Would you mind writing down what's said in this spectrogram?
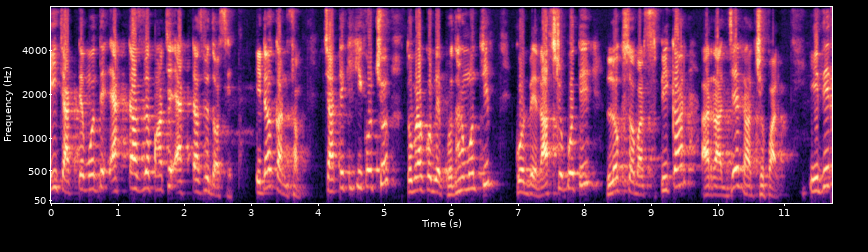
এই চারটের মধ্যে একটা আসবে পাঁচে, একটা আসবে দশে। এটাও কনফার্ম চারটে কি কি করছ? তোমরা করবে প্রধানমন্ত্রী, করবে রাষ্ট্রপতি, লোকসভার স্পিকার আর রাজ্যের রাজ্যপাল। এদের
